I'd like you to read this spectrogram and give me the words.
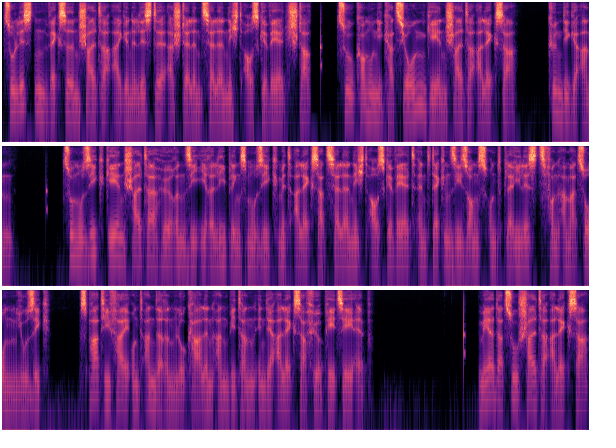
Zu Listen wechseln Schalter eigene Liste erstellen Zelle nicht ausgewählt Start. Zu Kommunikation gehen Schalter Alexa. Kündige an. Zu Musik gehen Schalter hören Sie Ihre Lieblingsmusik mit Alexa Zelle nicht ausgewählt entdecken Sie Songs und Playlists von Amazon Music, Spotify und anderen lokalen Anbietern in der Alexa für PC App. Mehr dazu Schalter Alexa.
